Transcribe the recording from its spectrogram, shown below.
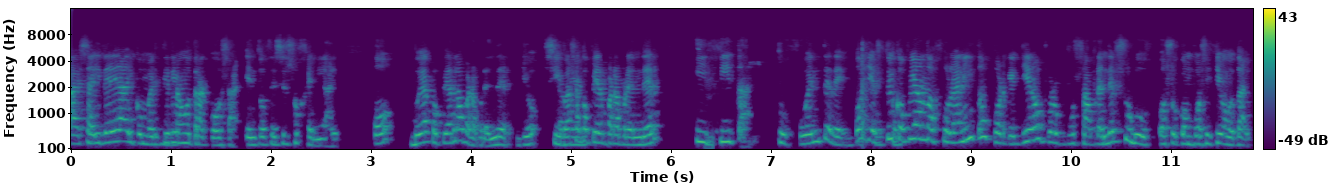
a esa idea y convertirla en otra cosa. Entonces, eso genial. O voy a copiarla para aprender. Yo, si vas a copiar para aprender, y citas tu fuente de, oye, estoy copiando a fulanito porque quiero pues, aprender su luz o su composición o tal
